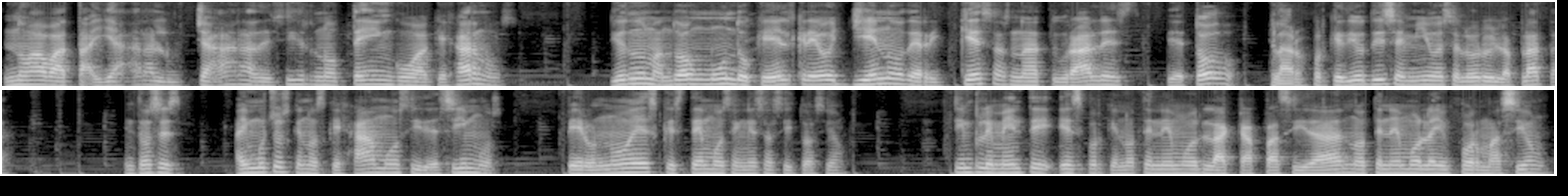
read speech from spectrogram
no a batallar, a luchar, a decir no tengo, a quejarnos. Dios nos mandó a un mundo que Él creó lleno de riquezas naturales de todo. claro, Porque Dios dice mío es el oro y la plata. Entonces, hay muchos que nos quejamos y decimos, pero no es que estemos en esa situación. Simplemente es porque no tenemos la capacidad, no tenemos la información.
